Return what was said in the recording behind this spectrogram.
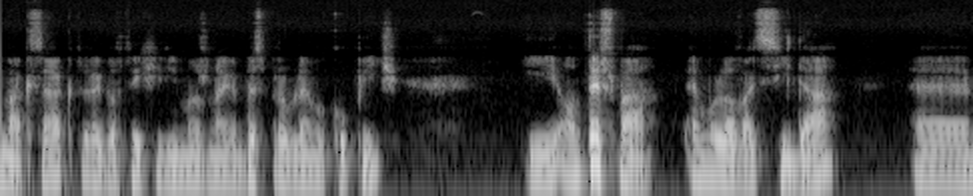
Maxa, którego w tej chwili można bez problemu kupić. I on też ma emulować SIDA. E,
